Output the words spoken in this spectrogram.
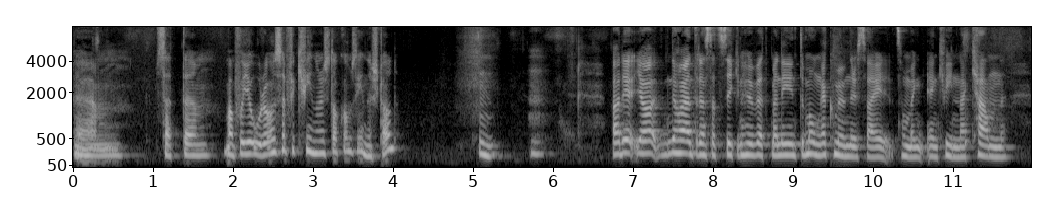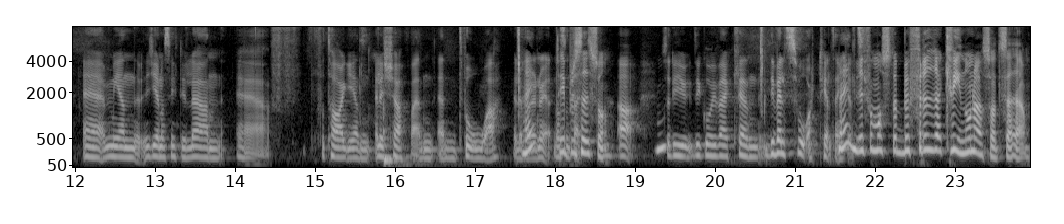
Um, så att, um, man får ju oroa sig för kvinnor i Stockholms innerstad. Mm. Ja, det, jag, nu har jag inte den statistiken i huvudet men det är inte många kommuner i Sverige som en, en kvinna kan eh, med en genomsnittlig lön eh, få tag i en, eller köpa en, en tvåa. Eller Nej, vad det, nu är, det är precis där. så. Ja, mm. Så det, det, går ju verkligen, det är väldigt svårt helt enkelt. Nej, vi får, måste befria kvinnorna så att säga.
